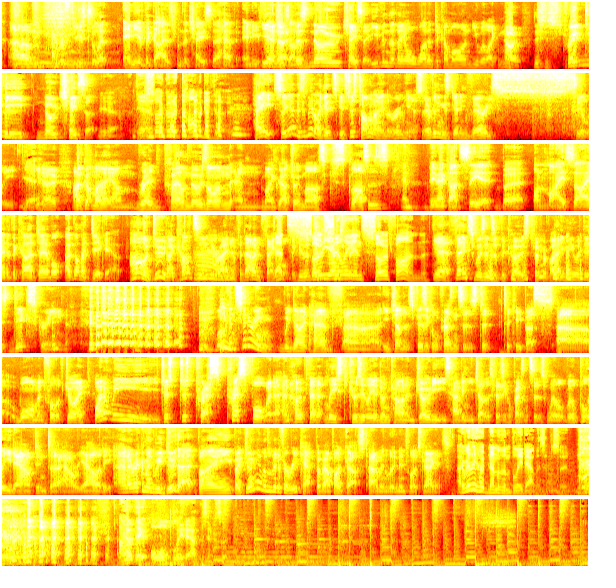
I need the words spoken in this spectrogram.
Um, I refuse to let any of the guys from the Chaser have any yeah, features no, on there's it. no chaser. Even though they all wanted to come on, you were like, no, this is straight tea, no chaser. Yeah. Yeah. So good at comedy, though. Hey, so yeah, this is weird. Like it's it's just Tom and I in the room here, so everything's getting very s- silly. Yeah. You know, I've got my um, red clown nose on and my Groucho Marx glasses. And B-Man can't see it, but on my side of the card table, I've got my dick out. Oh, dude, I can't see it. You're right, and for that I'm thankful That's because of so the DM silly screen. and so fun. Yeah, thanks Wizards of the Coast for providing me with this dick screen. well, considering we don't have uh, each other's physical presences to, to keep us uh, warm and full of joy, why don't we just just press press forward and hope that at least Drasilia Duncan and Jody's having each other's physical presences will will bleed out into our reality. And I recommend we do that by by doing a little bit of a recap of our podcast, How to Win Loot and Influence Dragons. I really hope none of them bleed out this episode. I hope they all bleed out this episode.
